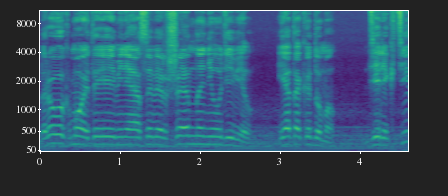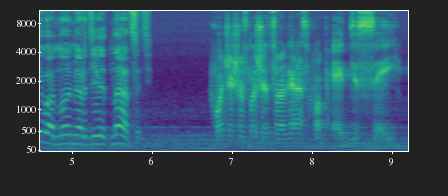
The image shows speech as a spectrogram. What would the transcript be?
Друг мой, ты меня совершенно не удивил. Я так и думал. Директива номер 19. Хочешь услышать свой гороскоп, Эдди Сей?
